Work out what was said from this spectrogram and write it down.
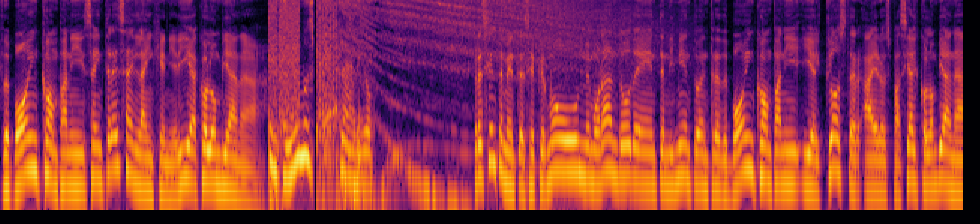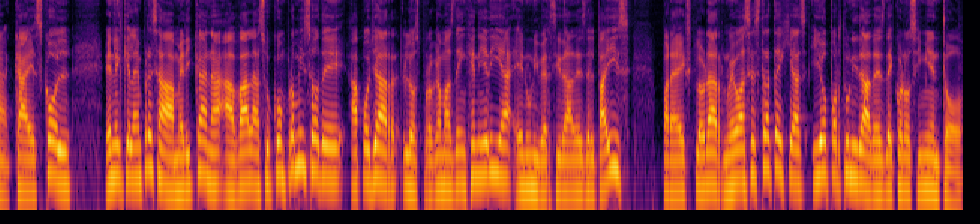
The Boeing Company se interesa en la ingeniería colombiana. Tenemos radio. Recientemente se firmó un memorando de entendimiento entre The Boeing Company y el Clúster Aeroespacial Colombiana, CAESCOL, en el que la empresa americana avala su compromiso de apoyar los programas de ingeniería en universidades del país para explorar nuevas estrategias y oportunidades de conocimiento.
